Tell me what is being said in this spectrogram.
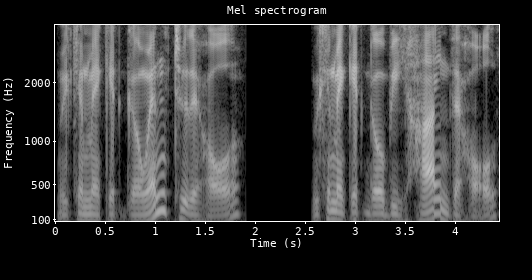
We can make it go into the hole. We can make it go behind the hole.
